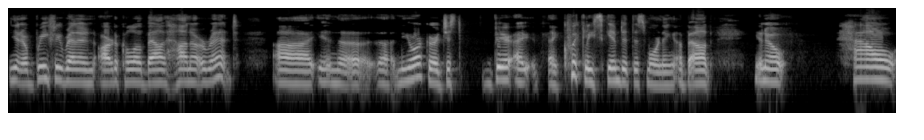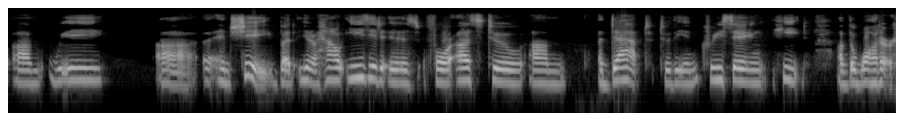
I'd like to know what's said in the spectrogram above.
you know briefly read an article about Hannah Arendt, uh, in the uh, New Yorker. Just very, I, I, quickly skimmed it this morning about, you know, how um, we uh, and she, but you know how easy it is for us to um, adapt to the increasing heat of the water,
